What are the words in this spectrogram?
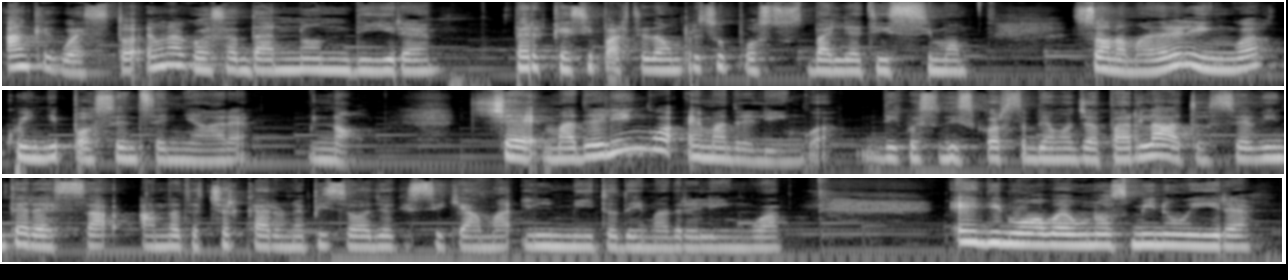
Anche questo è una cosa da non dire perché si parte da un presupposto sbagliatissimo. Sono madrelingua quindi posso insegnare. No c'è madrelingua e madrelingua. Di questo discorso abbiamo già parlato, se vi interessa andate a cercare un episodio che si chiama Il mito dei madrelingua. E di nuovo è uno sminuire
